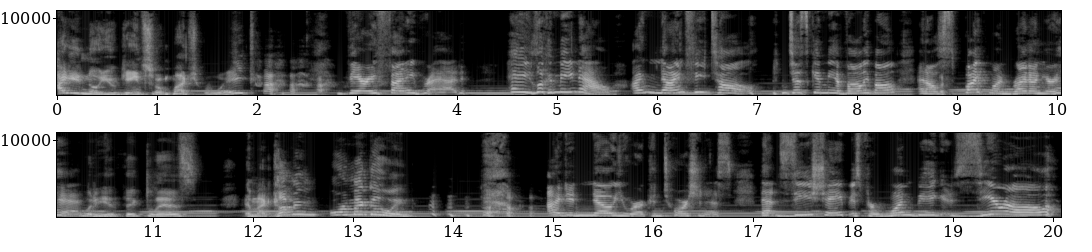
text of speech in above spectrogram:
I didn't know you gained so much weight. Very funny, Brad. Hey, look at me now. I'm nine feet tall. Just give me a volleyball and I'll spike one right on your head. what do you think, Liz? Am I coming or am I going? I didn't know you were a contortionist. That Z shape is for one big zero.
